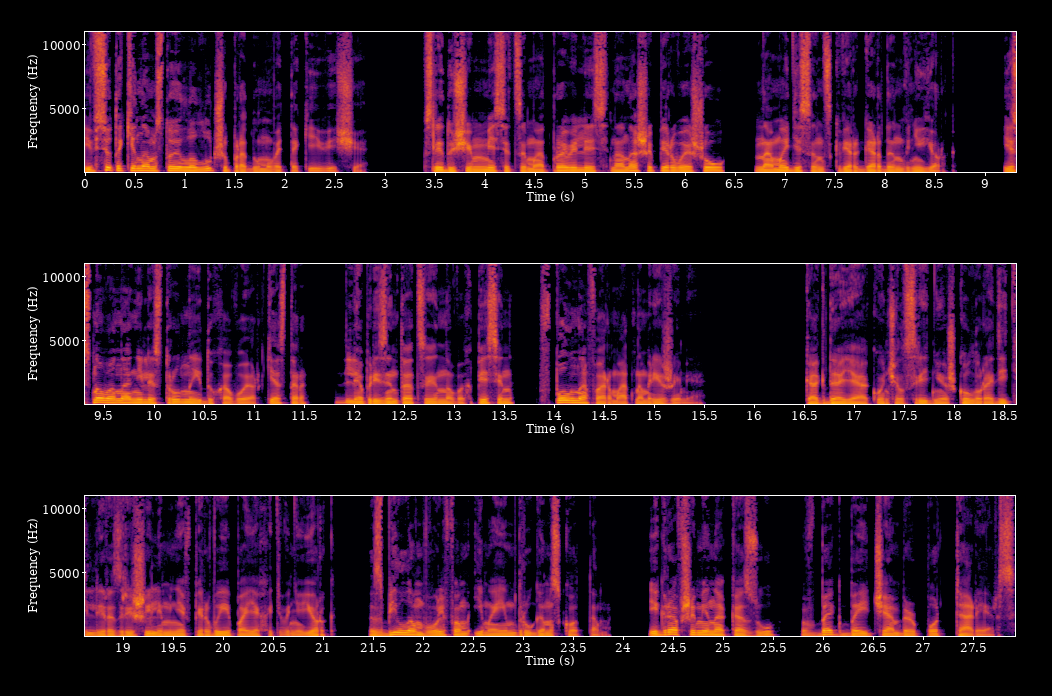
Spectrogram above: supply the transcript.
И все-таки нам стоило лучше продумывать такие вещи. В следующем месяце мы отправились на наше первое шоу на Мэдисон Сквер Гарден в Нью-Йорк и снова наняли струнный и духовой оркестр для презентации новых песен в полноформатном режиме. Когда я окончил среднюю школу, родители разрешили мне впервые поехать в Нью-Йорк с Биллом Вольфом и моим другом Скоттом, игравшими на казу в Back Bay Chamber Pot Terriers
